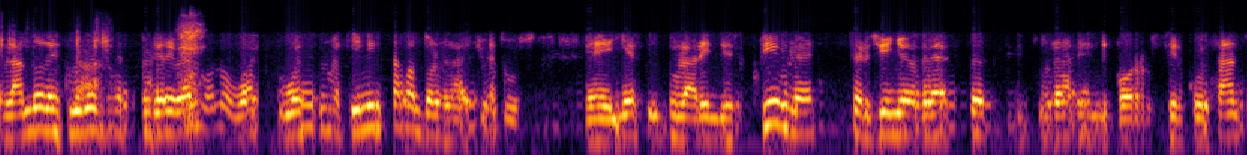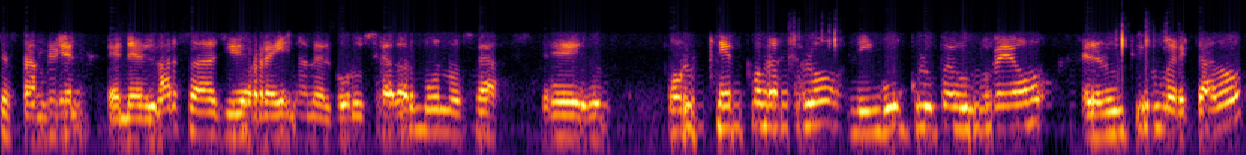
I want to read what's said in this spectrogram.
hablando de clubes de nivel, bueno, West, West McKinney está cuando la Juventus eh, y es titular indiscutible, Serginho Dest es titular por circunstancias también en el Barça, Gio Reina en el Borussia Dortmund, o sea, eh, ¿por qué, por ejemplo, ningún club europeo en el último mercado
